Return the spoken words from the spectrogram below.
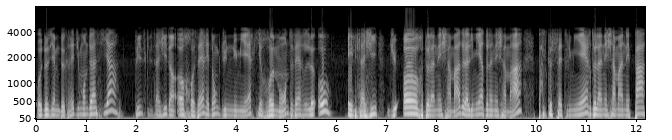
au deuxième degré du monde de Asiya puisqu'il s'agit d'un or rosaire et donc d'une lumière qui remonte vers le haut. Et il s'agit du or de la Neshama, de la lumière de la Neshama, parce que cette lumière de la Neshama n'est pas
